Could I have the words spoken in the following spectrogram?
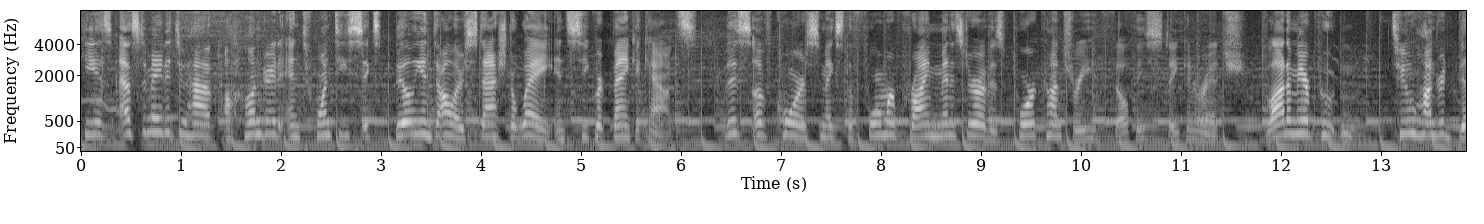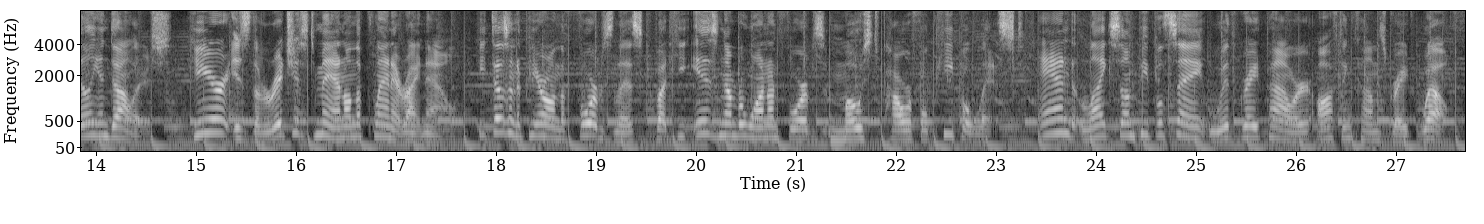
he is estimated to have $126 billion stashed away in secret bank accounts. This, of course, makes the former prime minister of his poor country filthy stinking rich. Vladimir Putin, $200 billion. Here is the richest man on the planet right now. He doesn't appear on the Forbes list, but he is number one on Forbes' most powerful people list. And like some people say, with great power often comes great wealth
